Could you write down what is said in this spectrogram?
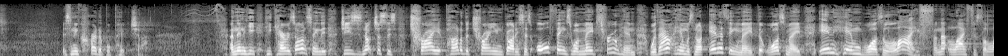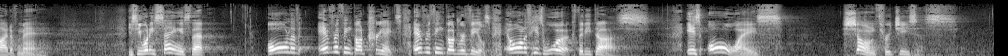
It's an incredible picture. And then he, he carries on saying that Jesus is not just this tri, part of the triune God. He says, All things were made through him. Without him was not anything made that was made. In him was life, and that life is the light of man. You see, what he's saying is that all of everything God creates, everything God reveals, all of his work that he does is always shown through Jesus.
